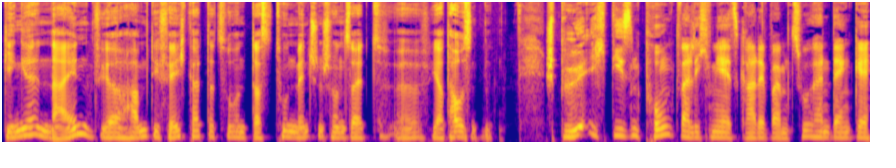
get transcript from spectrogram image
ginge. Nein, wir haben die Fähigkeit dazu und das tun Menschen schon seit äh, Jahrtausenden. Spüre ich diesen Punkt, weil ich mir jetzt gerade beim Zuhören denke,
